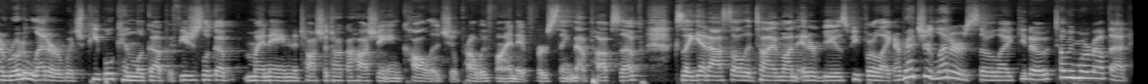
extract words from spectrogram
I wrote a letter, which people can look up. If you just look up my name, Natasha Takahashi, in college, you'll probably find it first thing that pops up because I get asked all the time on interviews. People are like, I read your letters. So, like, you know, tell me more about that.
